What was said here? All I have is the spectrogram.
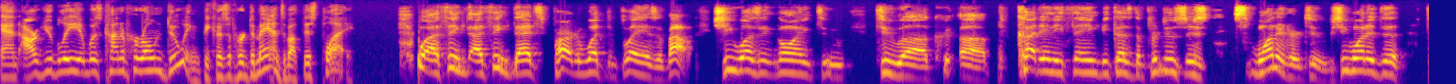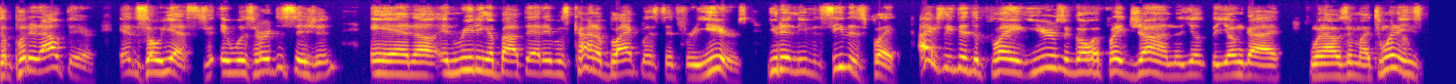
And arguably it was kind of her own doing because of her demands about this play. Well, I think I think that's part of what the play is about. She wasn't going to to uh, uh, cut anything because the producers wanted her to. She wanted to to put it out there, and so yes, it was her decision. And uh, in reading about that, it was kind of blacklisted for years. You didn't even see this play. I actually did the play years ago. I played John, the the young guy, when I was in my twenties.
